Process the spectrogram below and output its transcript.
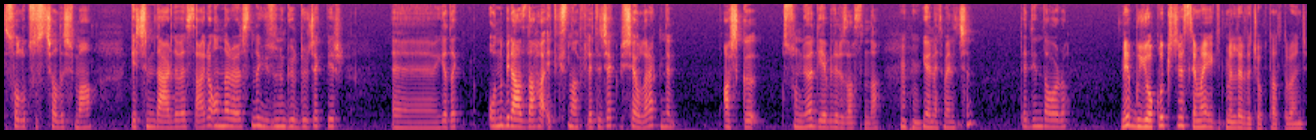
soluksuz çalışma, geçim derdi vesaire onlar arasında yüzünü güldürecek bir e, ya da onu biraz daha etkisini hafifletecek bir şey olarak yine aşkı sunuyor diyebiliriz aslında yönetmen için. Dediğin doğru. Ve bu yokluk içinde sinemaya gitmeleri de çok tatlı bence.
